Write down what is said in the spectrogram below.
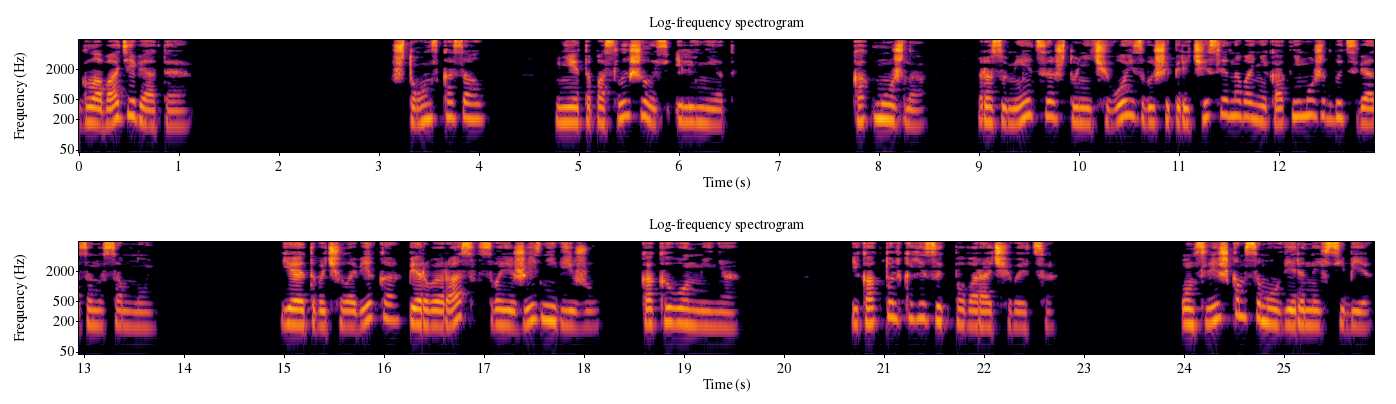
Глава девятая. Что он сказал? Мне это послышалось или нет? Как можно? Разумеется, что ничего из вышеперечисленного никак не может быть связано со мной. Я этого человека первый раз в своей жизни вижу, как и он меня. И как только язык поворачивается. Он слишком самоуверенный в себе,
